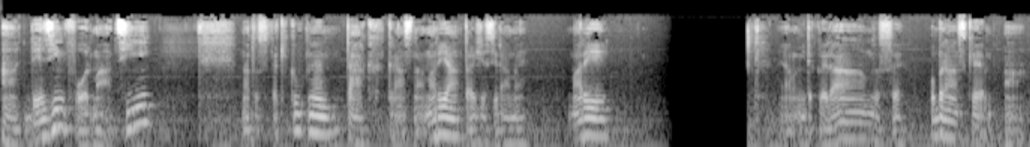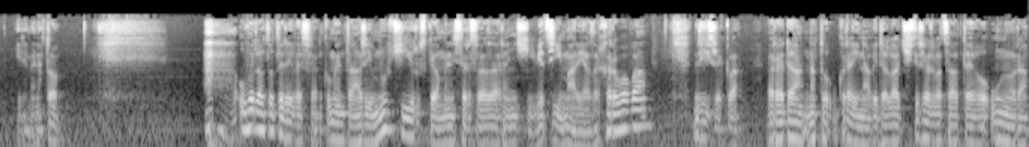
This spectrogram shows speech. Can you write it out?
a dezinformací. Na to se taky koukneme. Tak, krásná Maria, takže si dáme Marii. Já vám ji takhle dám zase obrázkem a jdeme na to. Uvedla to tedy ve svém komentáři mluvčí ruského ministerstva zahraničních věcí Maria Zacharovová, když řekla, Rada NATO Ukrajina vydala 24. února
